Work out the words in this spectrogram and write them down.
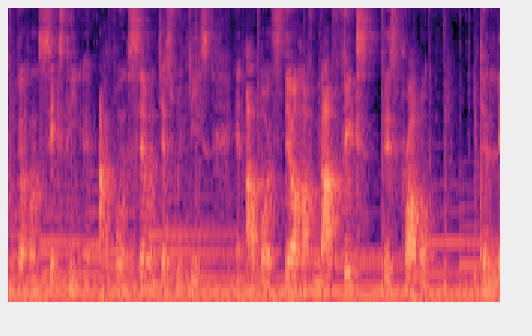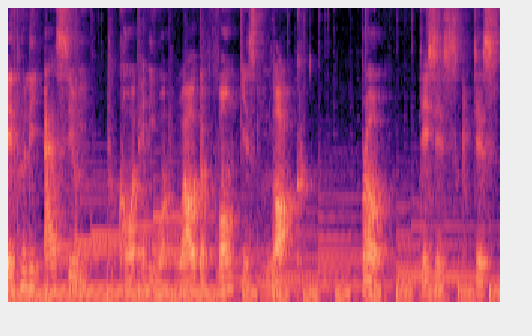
2016 and iPhone 7 just released and Apple still have not fixed this problem. You can literally ask Siri to call anyone while the phone is locked. Bro, this is just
